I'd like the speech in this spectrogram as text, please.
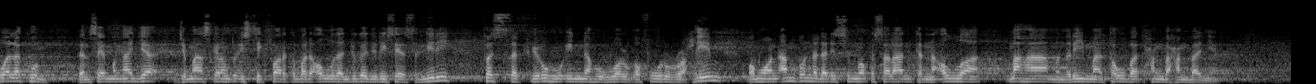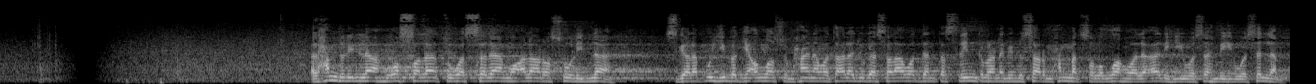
dan saya mengajak jemaah sekarang untuk istighfar kepada Allah dan juga diri saya sendiri. Fastaghfiruhu innahu huwal ghafurur rahim. Memohon ampun dari semua kesalahan karena Allah Maha menerima taubat hamba-hambanya. Alhamdulillah wassalatu wassalamu ala Rasulillah Segala puji bagi Allah Subhanahu wa taala juga salawat dan taslim kepada Nabi besar Muhammad sallallahu alaihi wasallam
